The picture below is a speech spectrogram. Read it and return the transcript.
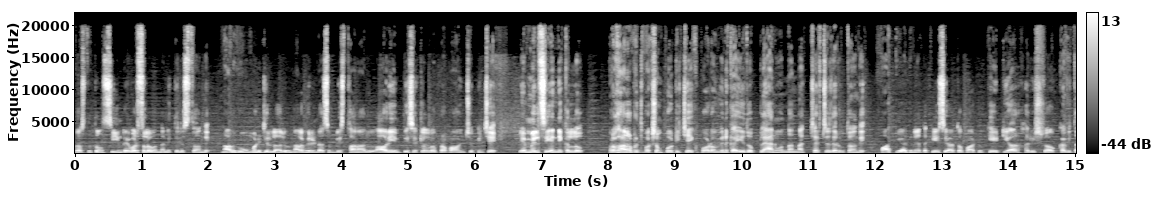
ప్రస్తుతం సీన్ రివర్స్లో ఉందని తెలుస్తోంది. నాలుగు ఉమ్మడి జిల్లాలు నలభై రెండు అసెంబ్లీ స్థానాలు ఆరు ఎంపీ సీట్లలో ప్రభావం చూపించే ఎమ్మెల్సీ ఎన్నికల్లో ప్రధాన ప్రతిపక్షం పోటీ చేయకపోవడం వెనుక ఏదో ప్లాన్ ఉందన్న చర్చ జరుగుతోంది. పార్టీ అధినేత కేసీఆర్తో పాటు కేటీఆర్ హరీష్ రావు కవిత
